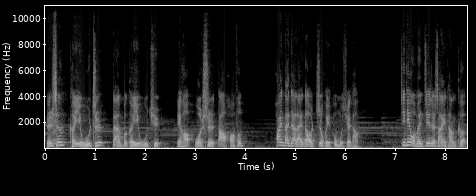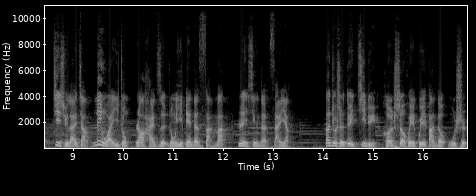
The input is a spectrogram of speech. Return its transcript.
人生可以无知，但不可以无趣。你好，我是大黄蜂，欢迎大家来到智慧父母学堂。今天我们接着上一堂课，继续来讲另外一种让孩子容易变得散漫、任性的散养，那就是对纪律和社会规范的无视。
